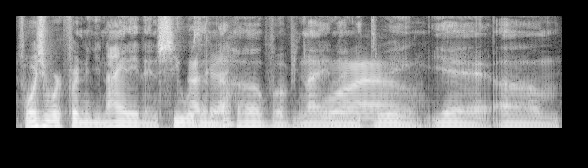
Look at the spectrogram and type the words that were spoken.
So she worked for United and she was in the hub of United Wow. 93. Yeah. Um,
